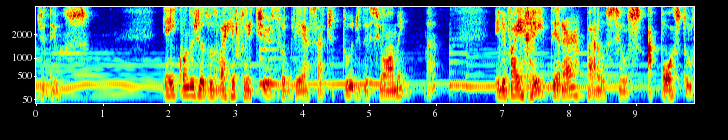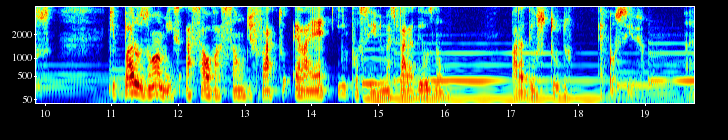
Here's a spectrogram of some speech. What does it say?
de Deus. E aí, quando Jesus vai refletir sobre essa atitude desse homem, né, ele vai reiterar para os seus apóstolos que para os homens a salvação de fato ela é impossível, mas para Deus não. Para Deus tudo é possível. Né?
